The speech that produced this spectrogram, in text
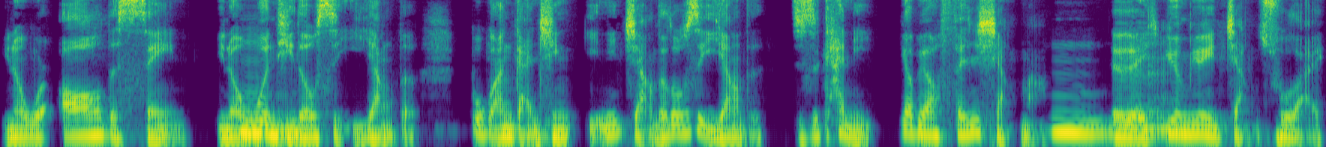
You know we're all the same. You know 嗯问题都是一样的，不管感情，你你讲的都是一样的，只是看你要不要分享嘛，嗯，对不对？嗯愿不愿意讲出来？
